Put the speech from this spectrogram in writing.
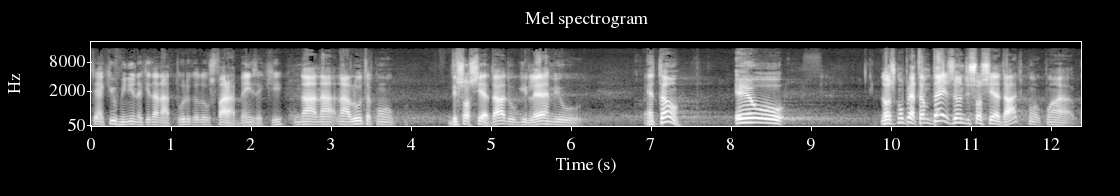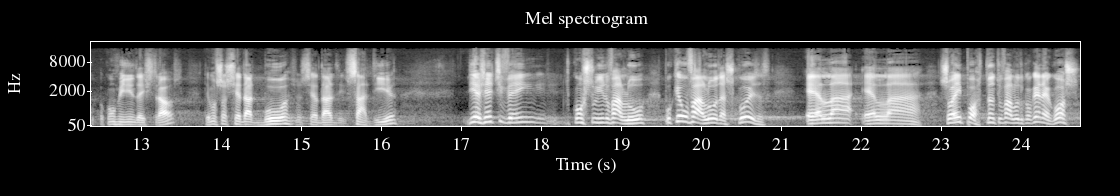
Tem aqui os meninos aqui da Natura, que eu dou os parabéns aqui, na, na, na luta com, de sociedade, o Guilherme. O... Então, eu, nós completamos 10 anos de sociedade com, com, a, com os meninos da Strauss. Tem uma sociedade boa, sociedade sadia. E a gente vem construindo valor, porque o valor das coisas, ela, ela só é importante o valor de qualquer negócio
